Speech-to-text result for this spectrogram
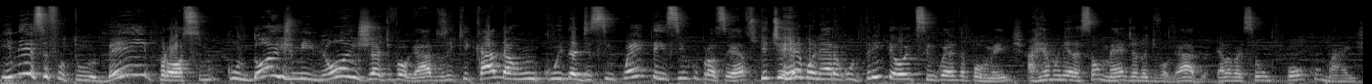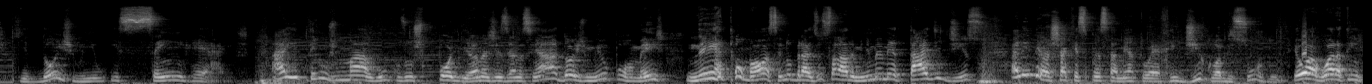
E nesse futuro bem próximo, com 2 milhões de advogados e que cada um cuida de 55 processos que te remuneram com 38,50 por mês, a remuneração média do advogado, ela vai ser um pouco mais que R$ 2.100 reais. Aí tem uns malucos, uns polianas dizendo assim: ah, dois mil por mês nem é tão mal assim. No Brasil, o salário mínimo é metade disso. Além de eu achar que esse pensamento é ridículo, absurdo, eu agora tenho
